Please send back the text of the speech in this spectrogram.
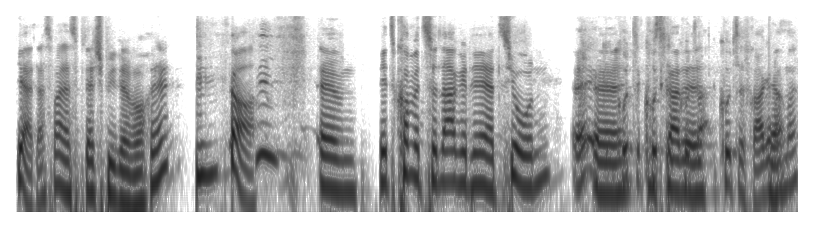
Ja, das war das Brettspiel der Woche. Ja. Ähm, jetzt kommen wir zur Lage der Nation. Äh, Äh, kurze, ist kurze, gerade- kurze, kurze Frage Ja. nochmal.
